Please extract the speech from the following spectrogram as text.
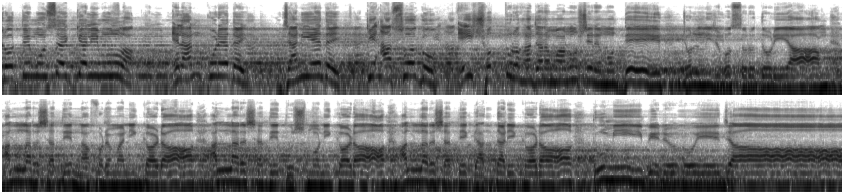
হজরতে মুসা কালিমুল্লাহ এলান করে দেয়, জানিয়ে দেয় কি আসো গো, এই সত্তর হাজার মানুষের মধ্যে চল্লিশ বছর দড়িয়াম আল্লাহর সাথে নাফরমানি করা, আল্লাহর সাথে দুশ্মনী করা, আল্লাহর সাথে গাদ্দারি করা, তুমি বের হয়ে যাও।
